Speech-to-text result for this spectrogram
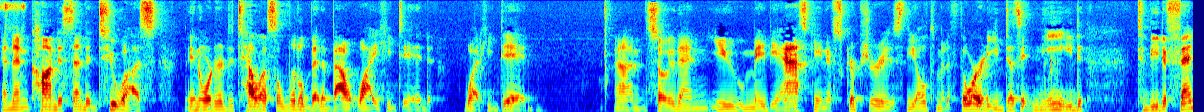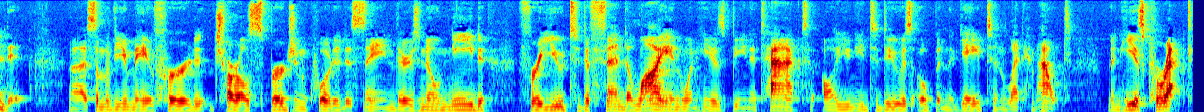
and then condescended to us in order to tell us a little bit about why He did what He did. Um, so then you may be asking if Scripture is the ultimate authority, does it need to be defended? Uh, some of you may have heard Charles Spurgeon quoted as saying, There's no need for you to defend a lion when he is being attacked, all you need to do is open the gate and let him out. And he is correct.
